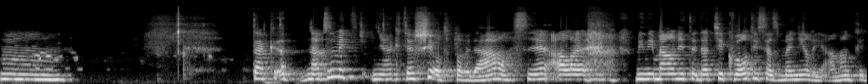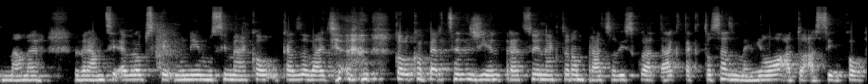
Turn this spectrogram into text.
Hmm. Tak na to mi nejak ťažšie odpovedá vlastne, ale minimálne teda tie kvóty sa zmenili. Áno, keď máme v rámci Európskej únie, musíme ako ukazovať, koľko percent žien pracuje na ktorom pracovisku a tak, tak to sa zmenilo a to asi ako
